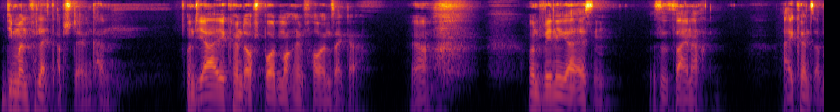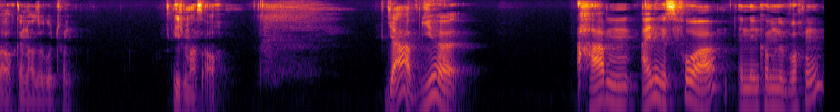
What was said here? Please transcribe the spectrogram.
die man vielleicht abstellen kann. Und ja, ihr könnt auch Sport machen im faulen Säcker. Ja. Und weniger essen. Es ist Weihnachten. Ihr könnt es aber auch genauso gut tun. Ich mach's auch. Ja, wir haben einiges vor in den kommenden Wochen.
